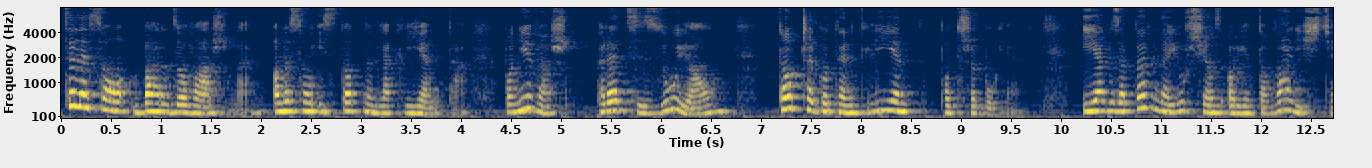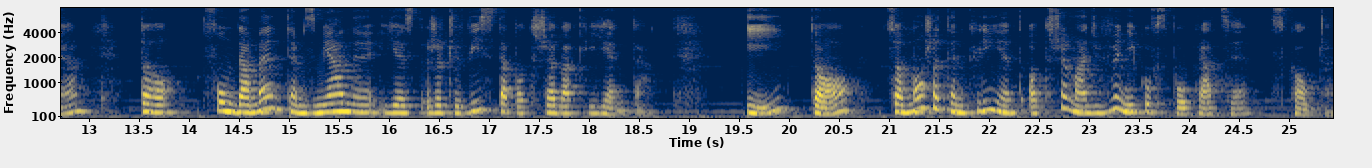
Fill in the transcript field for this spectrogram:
Cele są bardzo ważne. One są istotne dla klienta, ponieważ precyzują to, czego ten klient potrzebuje. I jak zapewne już się zorientowaliście, to fundamentem zmiany jest rzeczywista potrzeba klienta i to, co może ten klient otrzymać w wyniku współpracy z coachem.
